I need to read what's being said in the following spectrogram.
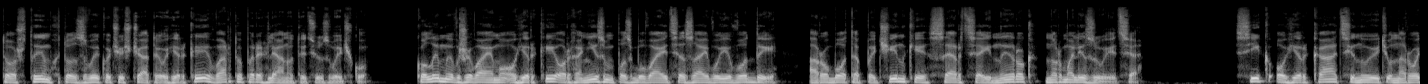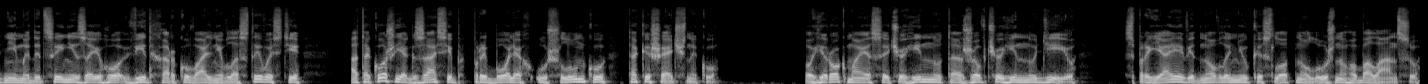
Тож тим, хто звик очищати огірки, варто переглянути цю звичку. Коли ми вживаємо огірки, організм позбувається зайвої води, а робота печінки, серця і нирок нормалізується. Сік огірка цінують у народній медицині за його відхаркувальні властивості, а також як засіб при болях у шлунку та кишечнику. Огірок має сечогінну та жовчогінну дію, сприяє відновленню кислотно-лужного балансу.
